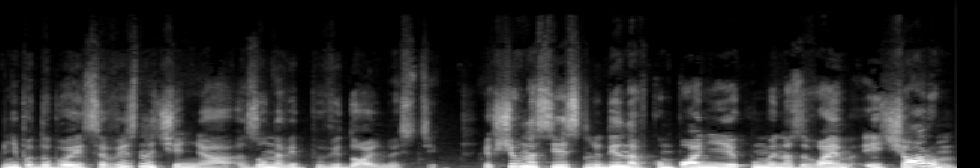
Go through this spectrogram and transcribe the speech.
Мені подобається визначення зона відповідальності. Якщо в нас є людина в компанії, яку ми називаємо HR,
